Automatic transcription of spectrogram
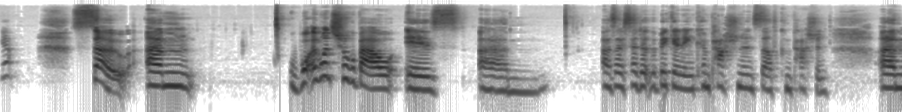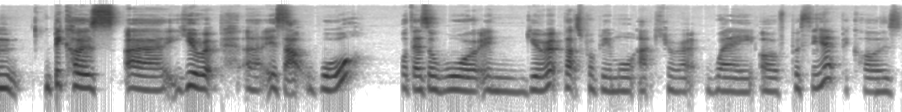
Yeah. So, um, what I want to talk about is, um, as I said at the beginning, compassion and self compassion. Um, because uh, Europe uh, is at war, or there's a war in Europe, that's probably a more accurate way of putting it because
